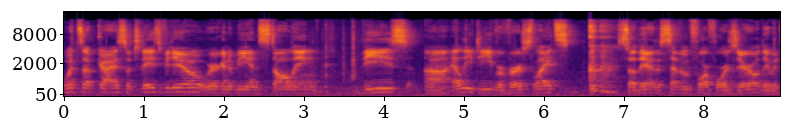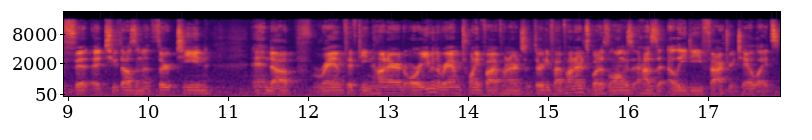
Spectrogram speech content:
What's up guys? So today's video we're going to be installing these uh, LED reverse lights. so they are the 7440. They would fit a 2013 and up Ram 1500 or even the Ram 2500s and 3500s but as long as it has the LED factory tail lights.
